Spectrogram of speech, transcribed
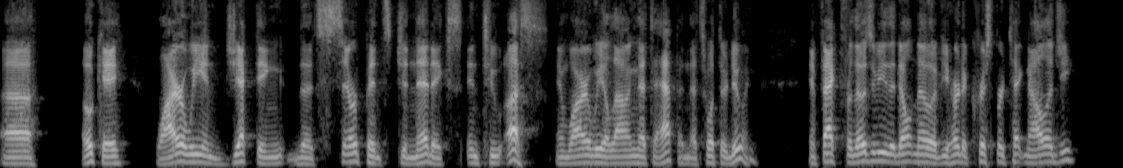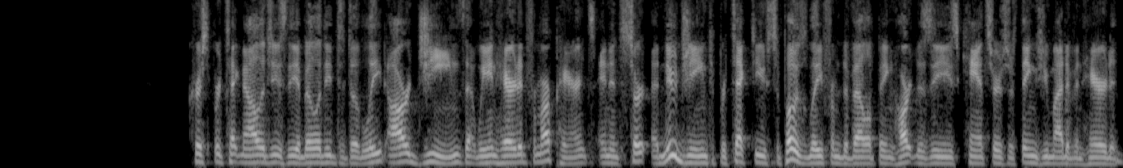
Uh, okay, why are we injecting the serpent's genetics into us, and why are we allowing that to happen? That's what they're doing. In fact, for those of you that don't know, have you heard of CRISPR technology? CRISPR technology is the ability to delete our genes that we inherited from our parents and insert a new gene to protect you supposedly from developing heart disease, cancers, or things you might have inherited.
